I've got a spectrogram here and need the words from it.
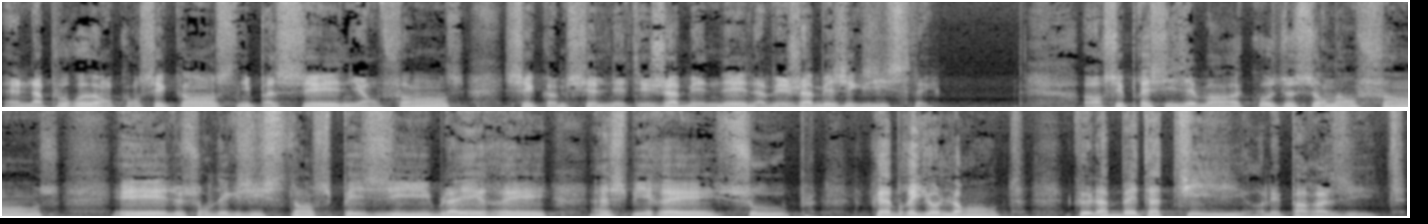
Elle n'a pour eux, en conséquence, ni passé, ni enfance. C'est comme si elle n'était jamais née, n'avait jamais existé. Or, c'est précisément à cause de son enfance et de son existence paisible, aérée, inspirée, souple, cabriolante, que la bête attire les parasites,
